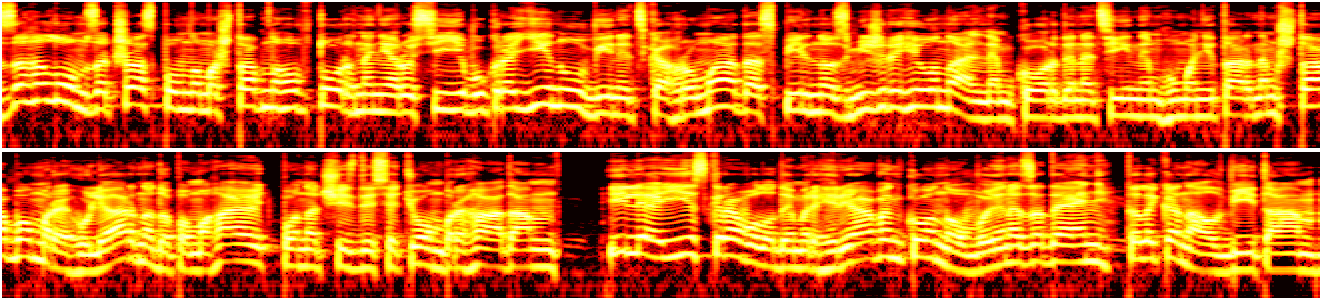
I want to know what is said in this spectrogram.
Загалом, за час повномасштабного вторгнення Росії в Україну, Вінницька громада спільно з міжрегіональним координаційним гуманітарним штабом регулярно допомагають понад 60 бригадам. Ілля Іскра, Володимир Гірявенко. Новини за день. Телеканал Віта.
